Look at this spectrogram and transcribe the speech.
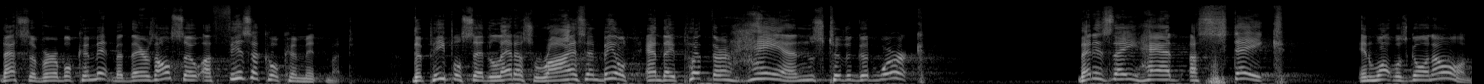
That's a verbal commitment. There's also a physical commitment. The people said, Let us rise and build. And they put their hands to the good work. That is, they had a stake in what was going on.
